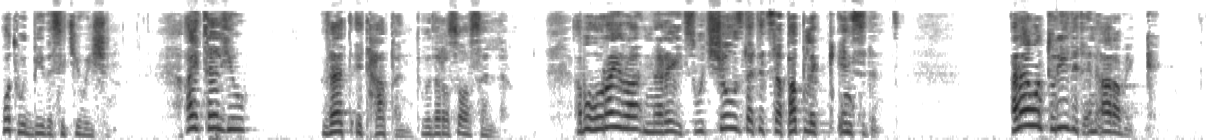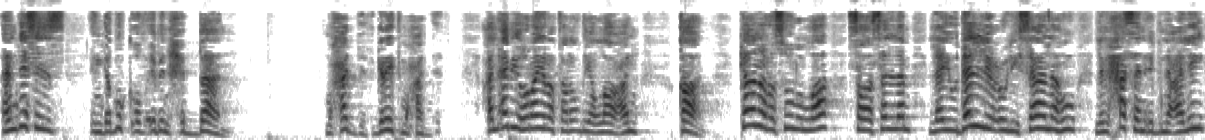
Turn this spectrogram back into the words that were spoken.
What would be the situation? I tell you that it happened with the Rasul Abu Huraira narrates, which shows that it's a public incident. And I want to read it in Arabic. And this is in the book of Ibn Hibban, محدث, great محدث. عن أبي هريرة رضي الله عنه قال كان رسول الله صلى الله عليه وسلم لا يدلع لسانه للحسن ابن علي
